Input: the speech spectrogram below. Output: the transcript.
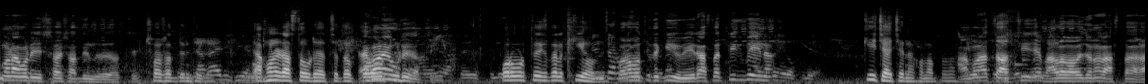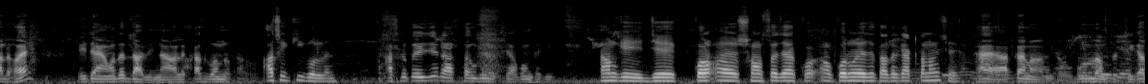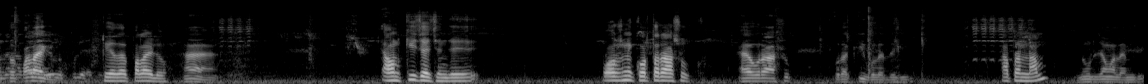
মোটামুটি ছয় সাত দিন ধরে যাচ্ছে। ছ সাত দিন থেকে। এখনই রাস্তা উঠে যাচ্ছে তো উঠে যাচ্ছে। পরবর্তীতে তাহলে কি হবে? পরবর্তীতে কি হবে? এই রাস্তা টিকবেই না। কি চাইছেন এখন আপনারা? আমরা চাচ্ছি যে ভালোভাবে যেন রাস্তাঘাট হয় আমাদের দাবি না হলে কাজ বন্ধ থাকবে আজকে কি করলেন? আজকে তো এই যে রাস্তা উঠে যাচ্ছে আপন থেকে। এখন কি যে সংস্থা যা কর্মী আছে তাদেরকে আটকানো হয়েছে? হ্যাঁ আটকালাম তো বললাম তো ঠিকাদার তো পালাই গেল। ঠিকাদার পালাইলো? হ্যাঁ। এখন কি চাইছেন যে প্রশাসনিক কর্তারা আসুক? হ্যাঁ ওরা আসুক ওরা কি বলে দেখি। আপনার নাম? নূরজামাল এমডি।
